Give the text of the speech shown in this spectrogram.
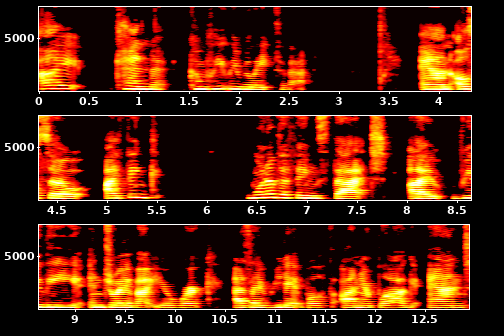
I can completely relate to that. And also, I think one of the things that I really enjoy about your work as I read it both on your blog and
